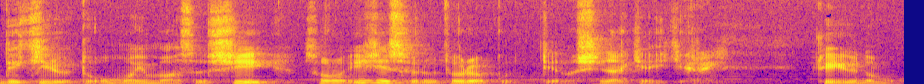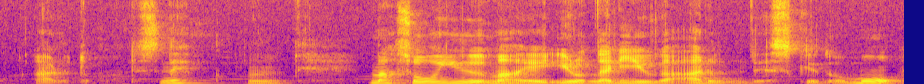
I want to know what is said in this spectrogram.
できると思いますしその維持する努力っていうのをしなきゃいけないっていうのもあると思うんですね。うんまあそういう、まあいろんな理由があるんですけども、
